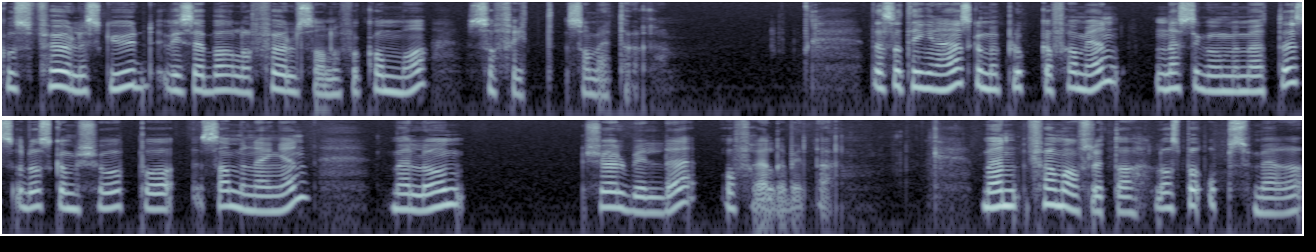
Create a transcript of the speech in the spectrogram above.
hvordan føles Gud hvis jeg bare lar følelsene få komme så fritt som jeg tør? Disse tingene her skal vi plukke fram igjen neste gang vi møtes, og da skal vi se på sammenhengen mellom sjølbildet og foreldrebildet. Men før vi avslutter, la oss bare oppsummere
